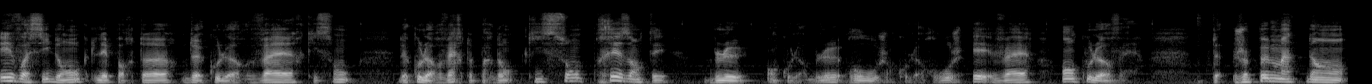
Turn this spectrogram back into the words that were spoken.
et voici donc les porteurs de couleur vert qui sont de couleur verte pardon, qui sont présentés bleu en couleur bleue, rouge en couleur rouge et vert en couleur vert. Je peux maintenant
